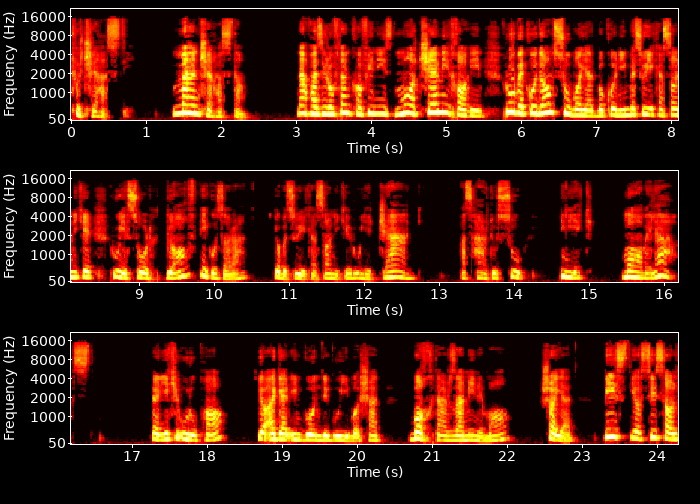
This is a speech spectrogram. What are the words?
تو چه هستی؟ من چه هستم؟ نپذیرفتن کافی نیست. ما چه می‌خواهیم؟ رو به کدام سو باید بکنیم؟ به سوی کسانی که روی صلح داو می‌گذارند یا به سوی کسانی که روی جنگ؟ از هر دو سو این یک معامله است. در یکی اروپا یا اگر این گندگویی باشد باختر زمین ما شاید بیست یا سی سال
